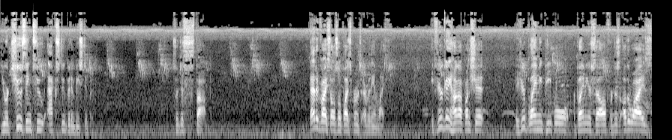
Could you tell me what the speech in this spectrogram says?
you are choosing to act stupid and be stupid. So just stop. That advice also applies to pretty much everything in life. If you're getting hung up on shit, if you're blaming people or blaming yourself or just otherwise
